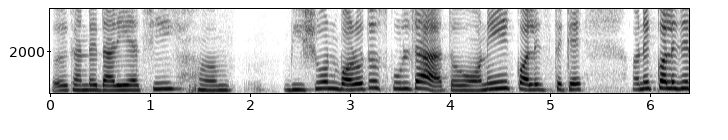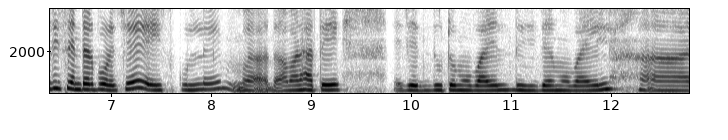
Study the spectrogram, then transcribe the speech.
তো এখানটায় দাঁড়িয়ে আছি। ভীষণ বড় তো স্কুলটা, তো অনেক কলেজ থেকে, অনেক কলেজেরই সেন্টার পড়েছে এই স্কুলে। আমার হাতে এই যে দুটো মোবাইল, দিদিদের মোবাইল। আর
